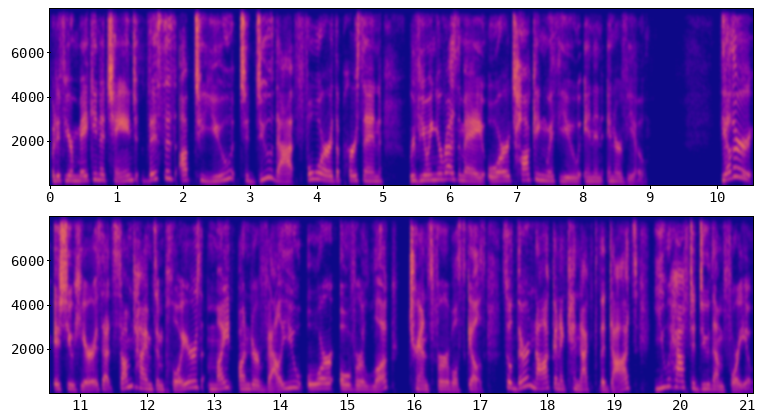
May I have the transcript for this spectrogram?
But if you're making a change, this is up to you to do that for the person reviewing your resume or talking with you in an interview. The other issue here is that sometimes employers might undervalue or overlook transferable skills. So they're not going to connect the dots. You have to do them for you.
